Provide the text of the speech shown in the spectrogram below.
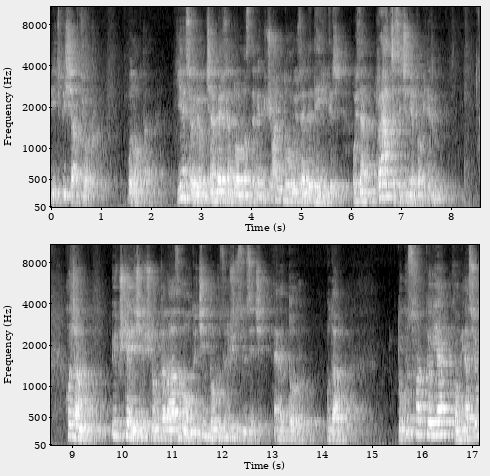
hiçbir şart yok bu nokta. Yine söylüyorum, çember üzerinde olması demek üçü aynı doğru üzerinde değildir. O yüzden rahatça seçim yapabilirim. Hocam, üçgen için 3 nokta lazım olduğu için 9'un üçlüsünü seçin. Evet doğru. Bu da 9 faktöriyel kombinasyon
